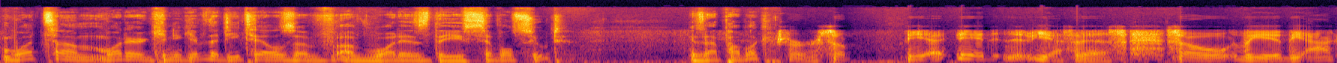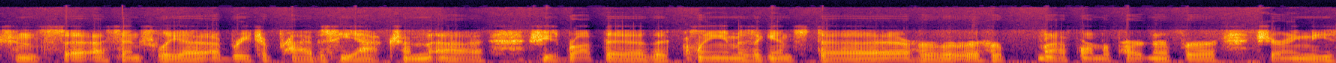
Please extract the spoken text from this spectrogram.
What um, what are can you give the details of, of what is the civil suit? Is that public? Sure. So it, it, yes, it is. So the the action's uh, essentially a, a, breach of privacy action. Uh, she's brought the, the claim is against uh, her her uh, former partner for sharing these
